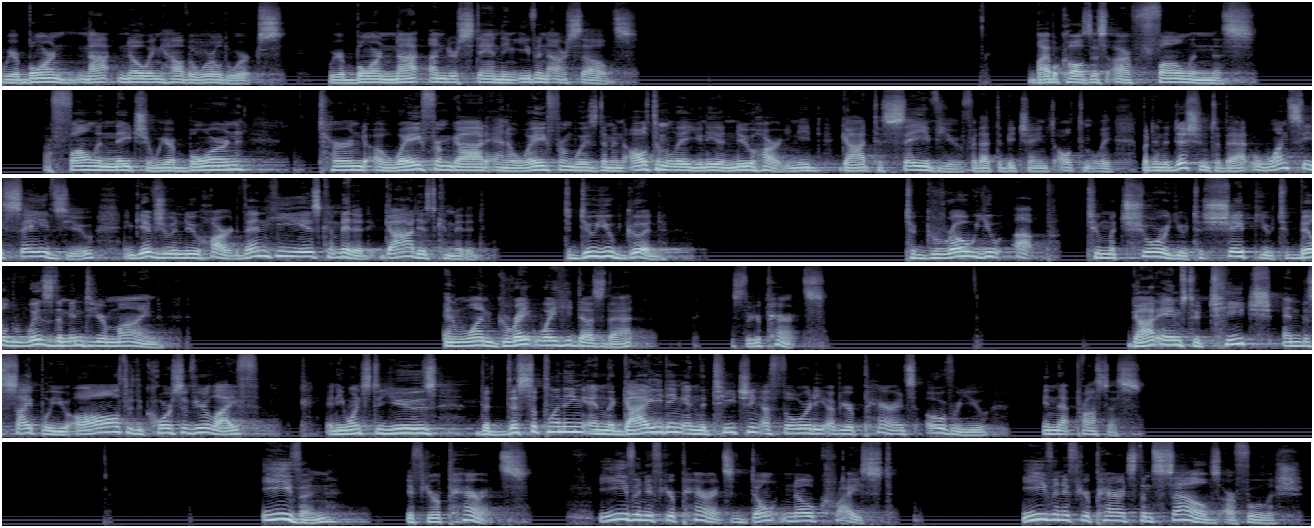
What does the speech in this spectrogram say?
We are born not knowing how the world works. We are born not understanding even ourselves. The Bible calls this our fallenness, our fallen nature. We are born turned away from God and away from wisdom, and ultimately you need a new heart. You need God to save you for that to be changed ultimately. But in addition to that, once He saves you and gives you a new heart, then He is committed, God is committed to do you good, to grow you up, to mature you, to shape you, to build wisdom into your mind. And one great way He does that is through your parents. God aims to teach and disciple you all through the course of your life, and He wants to use the disciplining and the guiding and the teaching authority of your parents over you in that process. Even if your parents, even if your parents don't know Christ, even if your parents themselves are foolish.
